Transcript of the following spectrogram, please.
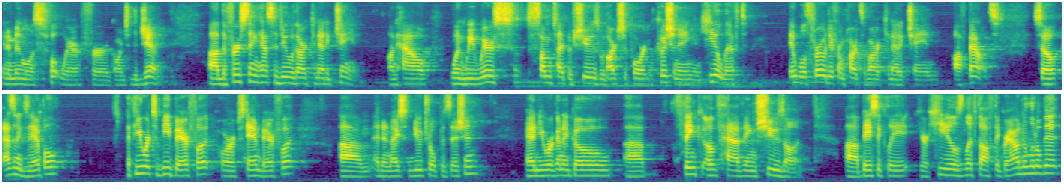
in a minimalist footwear for going to the gym. Uh, the first thing has to do with our kinetic chain on how when we wear some type of shoes with arch support and cushioning and heel lift, it will throw different parts of our kinetic chain off balance. So as an example, if you were to be barefoot or stand barefoot um, at a nice neutral position, and you were going to go uh, think of having shoes on, uh, basically your heels lift off the ground a little bit.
